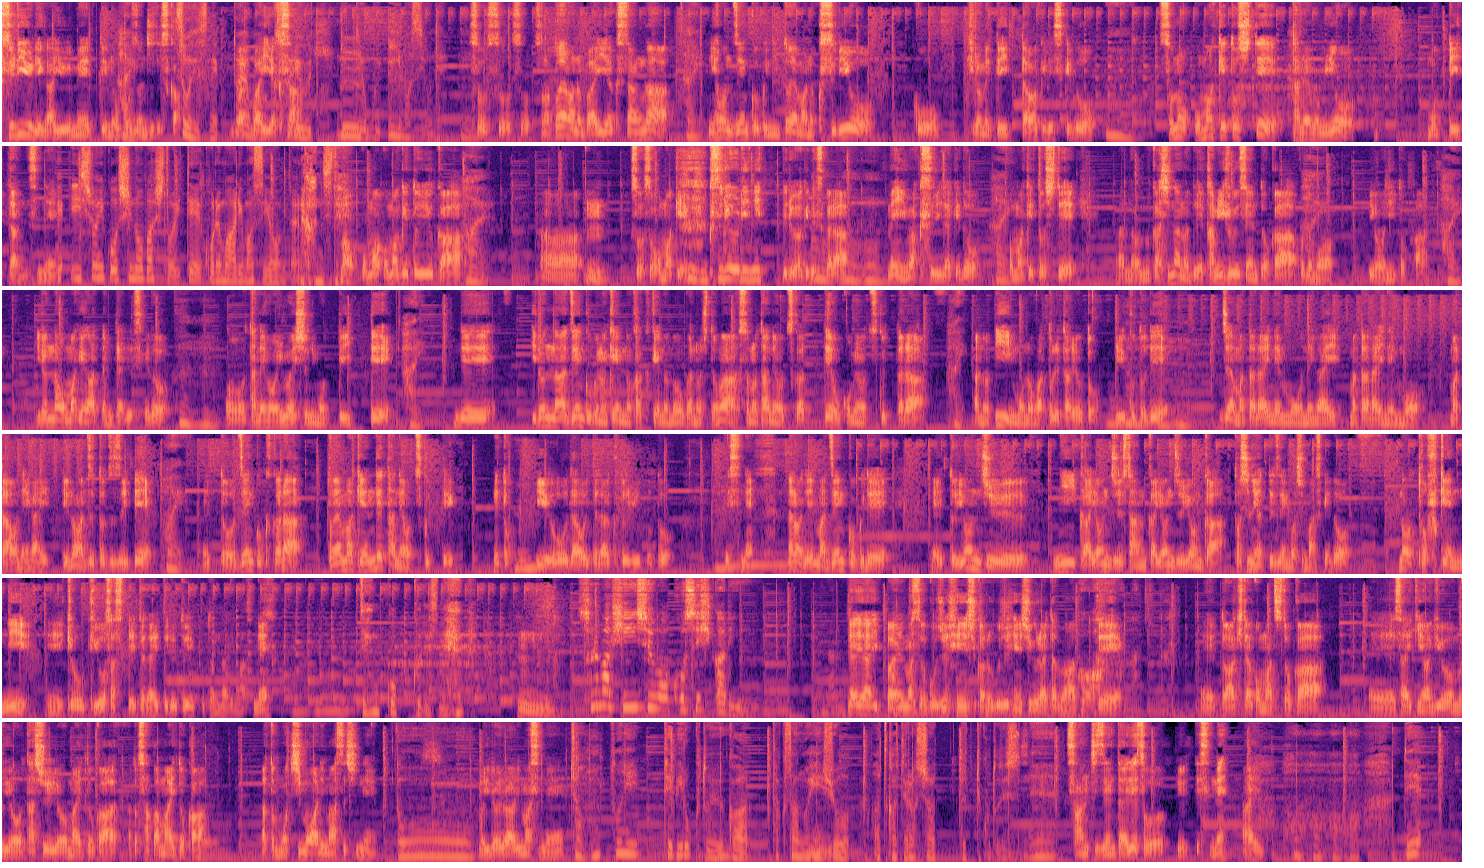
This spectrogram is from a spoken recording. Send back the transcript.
薬売りが有名っていうのをご存知ですか、うん、そうですね。富山の売薬さん薬売りってよく言いますよね。うんそうそうそう。その富山の売薬さんが、はい日本全国に富山の薬を、こう、広めていったわけですけど、うん、そのおまけとして種もみを持っていったんですね。え一緒にこう忍ばしといてこれもありますよみたいな感じで。まあ、おま、おまけというか、はい。あーうん。そうそう、おまけ。薬を売りに行ってるわけですから、うんうんうんメインは薬だけど、はいおまけとして、あの、昔なので、紙風船とか、子供用にとか、はい。い、ろんなおまけがあったみたいですけど、うんうん。お種もみも一緒に持って行って、はい。で、いろんな全国の県の各県の農家の人が、その種を使ってお米を作ったら、はい。あの、いいものが取れたよということで、うんうんうんじゃあまた来年もお願い、また来年もまたお願いっていうのがずっと続いて、はい。えっと、全国から富山県で種を作ってねというオーダーをいただくということですね。なので今全国で、えっと、42か43か44か、年によって前後しますけど、の都府県に、えー供給をさせていただいているということになりますね。全国区ですね。うん。それは品種はコシヒカリいやいや、いっぱいありますよ。50品種か60品種ぐらい多分あって、えっ、と、秋田小町とか、えー最近は業務用、多種用米とか、あと酒米とか、あと餅もありますしね。おいろいろありますね。じゃあ本当に手広くというか、たくさんの品種を扱ってらっしゃるってことですね。産地全体でそうですね。はい。はあ、はあはあはあ、で、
